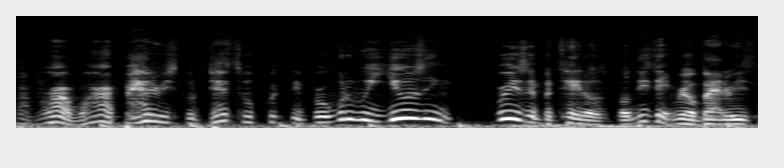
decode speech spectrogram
Bro, bro, why our batteries go dead so quickly, bro? What are we using? We're using potatoes, bro. These ain't real batteries.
